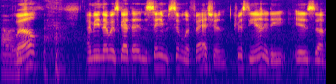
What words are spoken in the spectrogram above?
Uh, well, I mean, that was got that in the same similar fashion. Christianity is uh,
